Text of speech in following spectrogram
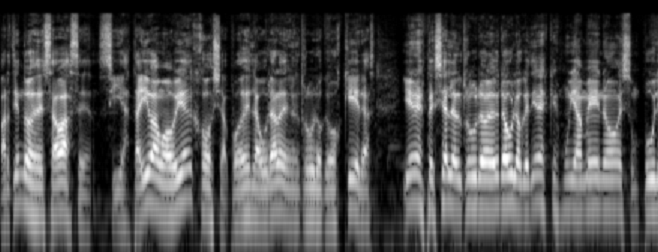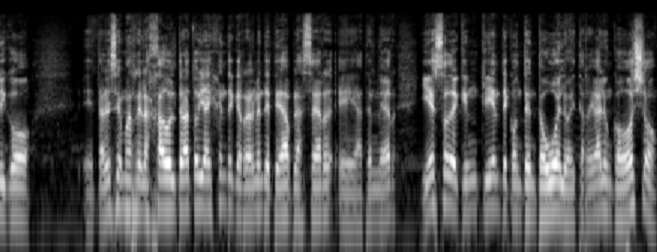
Partiendo desde esa base, si hasta ahí vamos bien, joya, podés laburar en el rubro que vos quieras. Y en especial el rubro del grow lo que tiene es que es muy ameno, es un público, eh, tal vez es más relajado el trato y hay gente que realmente te da placer eh, atender. Y eso de que un cliente contento vuelva y te regale un cogollo,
